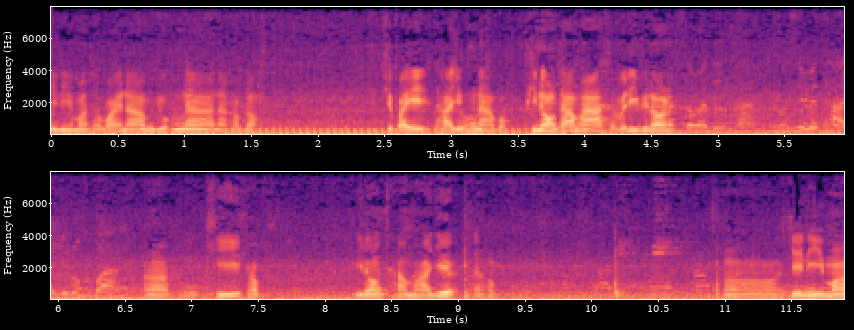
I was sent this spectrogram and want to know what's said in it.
เจนีมาถวายน้ำอยู่ข้างหน้านะครับเนาะจะไปถ่ายอยู่ข้างหน้าบอกพี่น้องถามหาสวัสดีพี่น้องนะสวัสดีค่ะหนูสิไปถ่ายอยู่โรงพยาบาลอ่าโอเคครับ พี่น้องถามหาเยอะนะครับอ่าเจนีมา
